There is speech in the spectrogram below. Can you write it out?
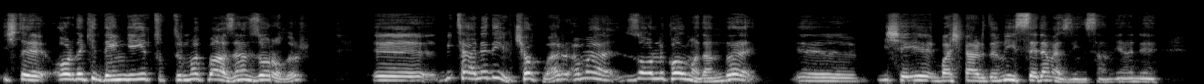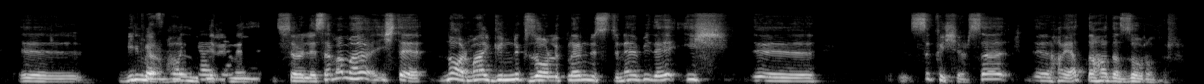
İşte oradaki dengeyi tutturmak bazen zor olur. E, bir tane değil, çok var ama zorluk olmadan da e, bir şeyi başardığını hissedemez insan. Yani e, bilmiyorum Kesinlikle hangi birini söylesem ama işte normal günlük zorlukların üstüne bir de iş e, sıkışırsa e, hayat daha da zor olur.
